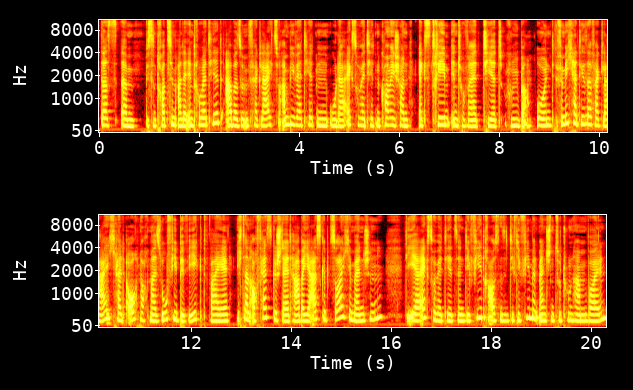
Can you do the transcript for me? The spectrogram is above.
Das ähm, wir sind trotzdem alle introvertiert, aber so im Vergleich zu ambivertierten oder extrovertierten komme ich schon extrem introvertiert rüber. Und für mich hat dieser Vergleich halt auch noch mal so viel bewegt, weil ich dann auch festgestellt habe, ja, es gibt solche Menschen, die eher extrovertiert sind, die viel draußen sind, die, die viel mit Menschen zu tun haben wollen.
